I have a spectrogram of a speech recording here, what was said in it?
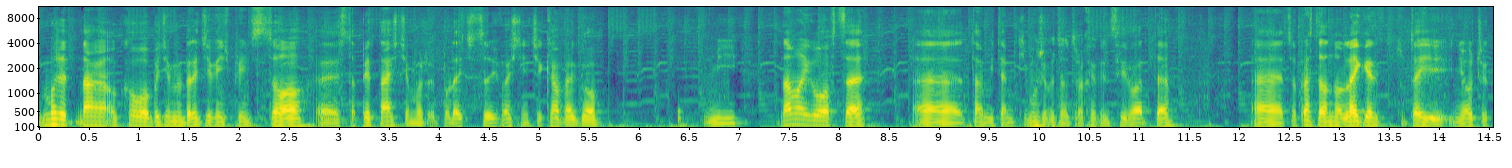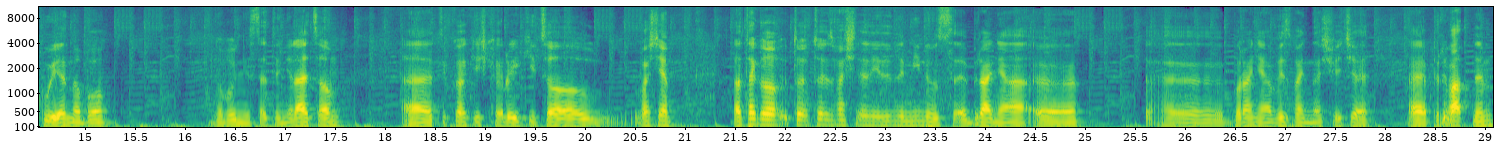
może na około będziemy brać 9500 e, 115 może poleci coś właśnie ciekawego mi na mojej łowce e, tam itemki może będą trochę więcej warte. E, co prawda no legend tutaj nie oczekuję no bo no bo niestety nie lecą. E, tylko jakieś heroiki co właśnie dlatego to, to jest właśnie ten jedyny minus e, brania e, brania wyzwań na świecie e, prywatnym,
